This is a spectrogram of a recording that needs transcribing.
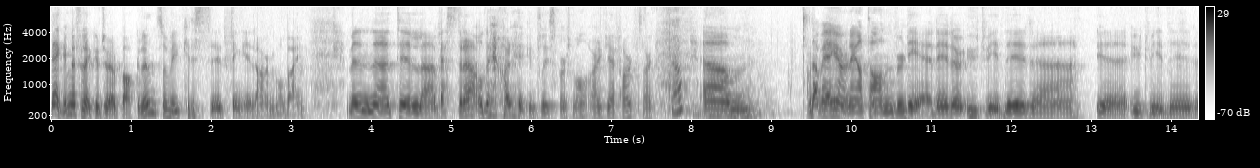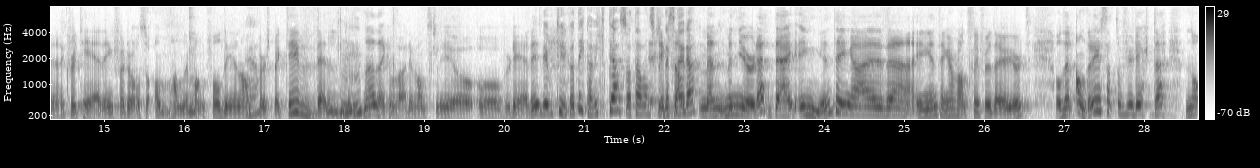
begge med flerkulturell bakgrunn, så vi krysser finger, arm og bein. Men uh, til Vestre, og det er egentlig spørsmål, er ikke jeg fart? Sorry. Ja. Um, da vil jeg gjerne at han vurderer og utvider, utvider kvartering for å også omhandle mangfold i en annen ja. perspektiv. Vel vitende. Mm. Det kan være vanskelig å, å, vurdere. Det betyr ikke at det ikke er viktig, altså at det er vanskelig å definere. Men, men, gjør det. det er, ingenting, er, uh, ingenting, er, vanskelig for det å gjøre. Og den andre jeg satt og vurderte Nå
